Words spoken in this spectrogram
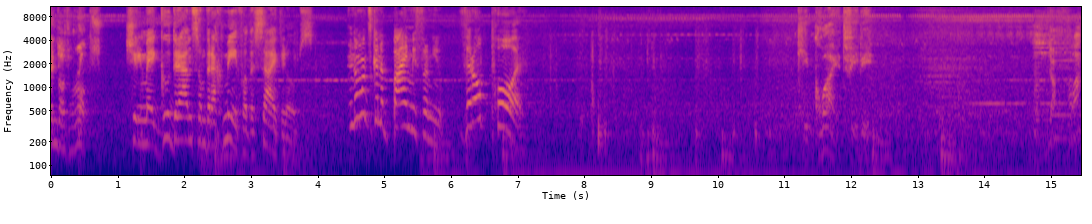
Or those ropes. She'll make good ransom drachmi for the Cyclops. No one's gonna buy me from you. They're all poor. Keep quiet, Phoebe. The fuck?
